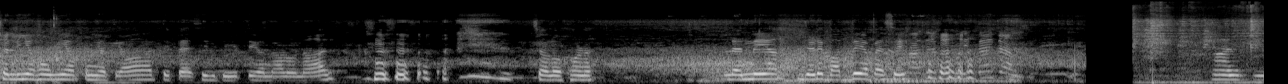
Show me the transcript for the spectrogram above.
ਛੱਲੀਆਂ ਹੋ ਗਈਆਂ ਆਪਣੀਆਂ ਪਿਆਰ ਤੇ ਪੈਸੇ ਵੀ ਦੇਤੇ ਦਿੱਤੇ ਆ ਨਾਲੋਂ ਨਾਲ। ਚਲੋ ਹੁਣ ਲੈਨੇ ਆ ਜਿਹੜੇ ਵੱਧਦੇ ਆ ਪੈਸੇ। ਹਾਂਜੀ,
